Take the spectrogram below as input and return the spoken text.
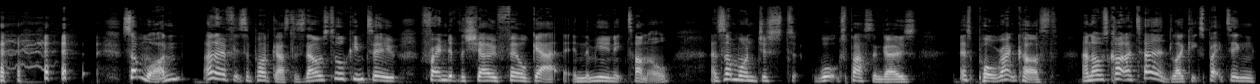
someone, I don't know if it's a podcast listener, I was talking to friend of the show, Phil Gatt, in the Munich tunnel, and someone just walks past and goes, There's Paul Rantcast. And I was kind of turned, like expecting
